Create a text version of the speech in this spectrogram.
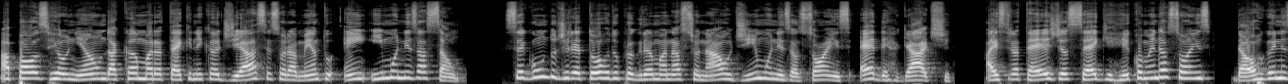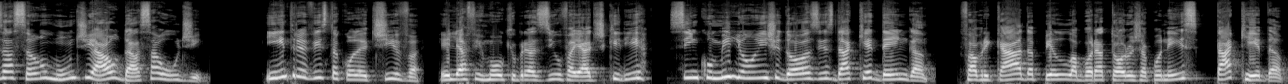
após reunião da Câmara Técnica de Assessoramento em Imunização. Segundo o diretor do Programa Nacional de Imunizações, Eder Gatti, a estratégia segue recomendações da Organização Mundial da Saúde. Em entrevista coletiva, ele afirmou que o Brasil vai adquirir 5 milhões de doses da Kedenga, fabricada pelo laboratório japonês Takeda.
